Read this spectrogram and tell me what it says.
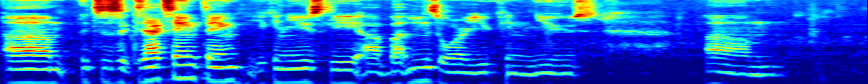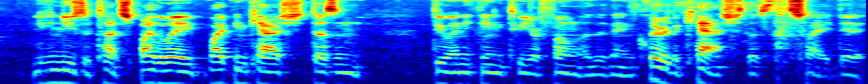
Um, it's the exact same thing. You can use the uh, buttons or you can use um, you can use the touch. By the way, wiping cache doesn't do anything to your phone other than clear the cache. That's, that's why I did it.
